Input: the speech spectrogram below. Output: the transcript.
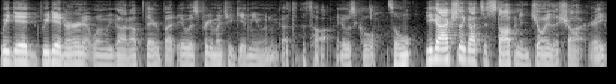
we did we did earn it when we got up there, but it was pretty much a gimme when we got to the top. It was cool. So You actually got to stop and enjoy the shot, right?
